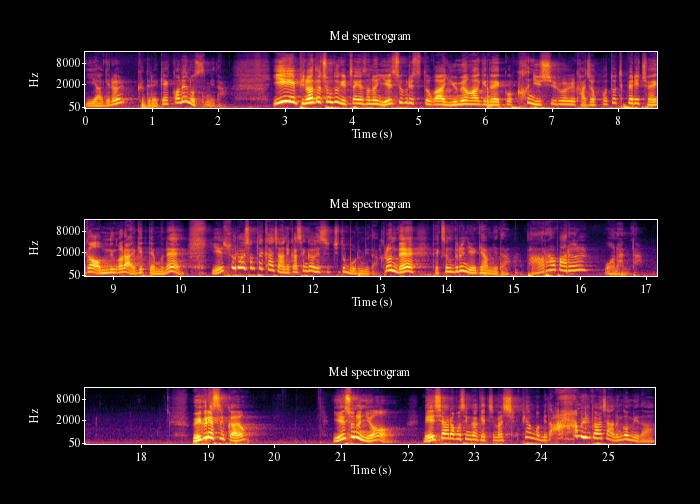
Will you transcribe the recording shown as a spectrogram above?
이야기를 그들에게 꺼내 놓습니다. 이 빌라도 총독 입장에서는 예수 그리스도가 유명하기도 했고 큰 이슈를 가졌고 또 특별히 죄가 없는 걸 알기 때문에 예수를 선택하지 않을까 생각했을지도 모릅니다. 그런데 백성들은 얘기합니다. 바라바를 원한다. 왜 그랬을까요? 예수는요. 메시아라고 생각했지만 실패한 겁니다. 아무 일도 하지 않은 겁니다.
